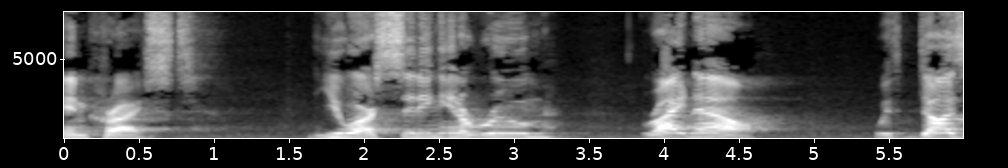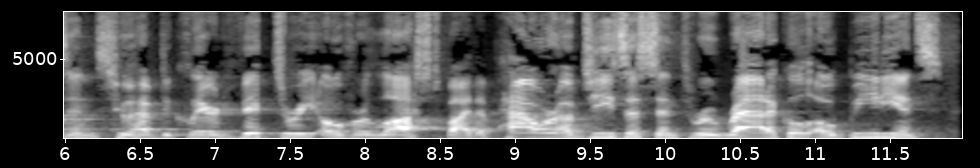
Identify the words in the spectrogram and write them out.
in Christ. You are sitting in a room right now with dozens who have declared victory over lust by the power of Jesus and through radical obedience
